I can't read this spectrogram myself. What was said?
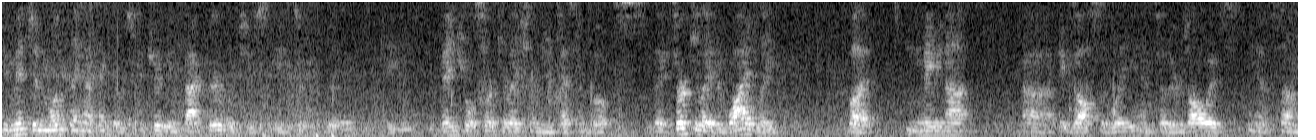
You mentioned one thing I think that was a contributing factor, which is the, the, the eventual circulation of New Testament books. They circulated widely, but maybe not uh, exhaustively, and so there was always you know some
